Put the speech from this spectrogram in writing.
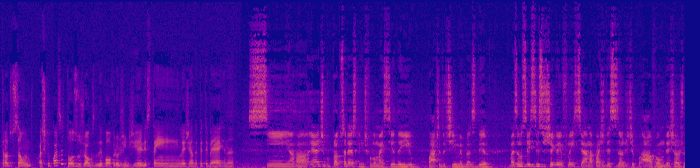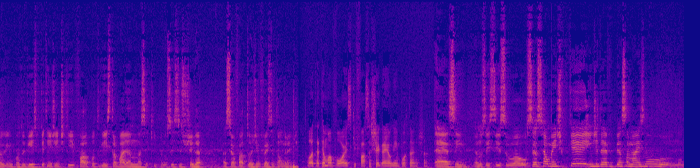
tradução. Acho que quase todos os jogos do Devolver hoje em dia eles têm legenda PTBR, né? Sim, aham. É, tipo, o próprio Celeste que a gente falou mais cedo aí, parte do time é brasileiro. Mas eu não sei se isso chega a influenciar na parte de decisão de tipo, ah, vamos deixar o jogo em português, porque tem gente que fala português trabalhando nessa equipe. Eu não sei se isso chega a ser um fator de influência tão grande. Ou até ter uma voz que faça chegar em alguém importante, né? É, sim. Eu não sei se isso ou se é realmente porque indie dev pensa mais no, no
